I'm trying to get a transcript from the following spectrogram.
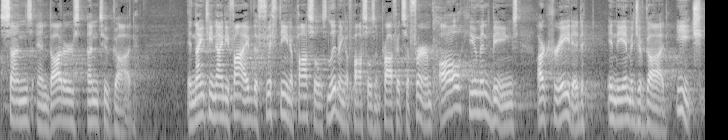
sons and daughters unto God. In 1995, the 15 apostles, living apostles and prophets, affirmed all human beings are created in the image of God. Each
